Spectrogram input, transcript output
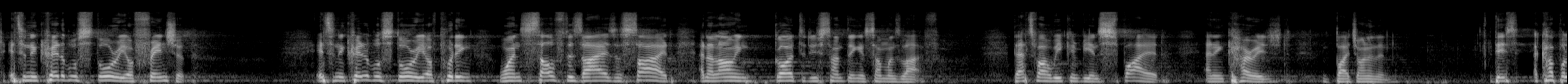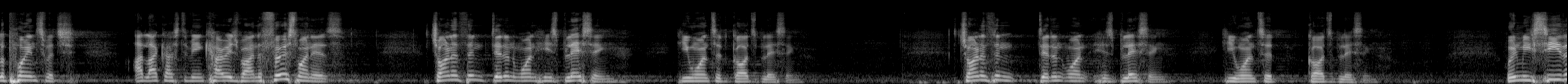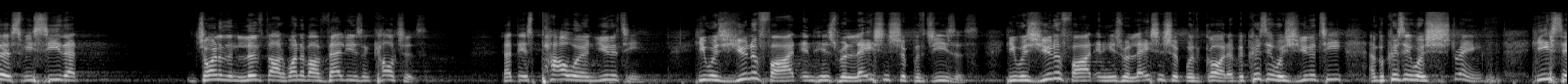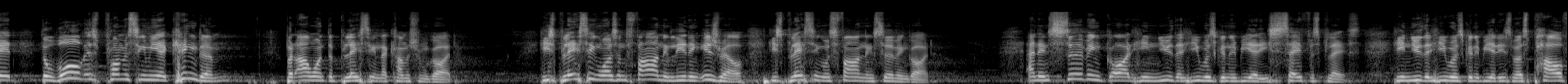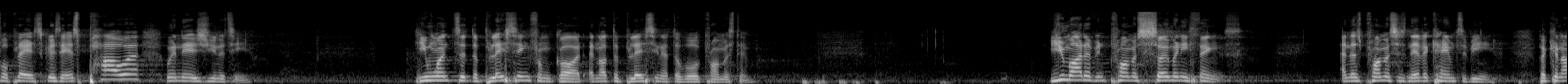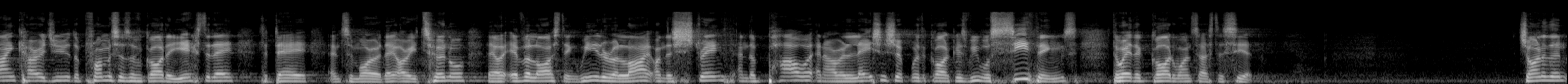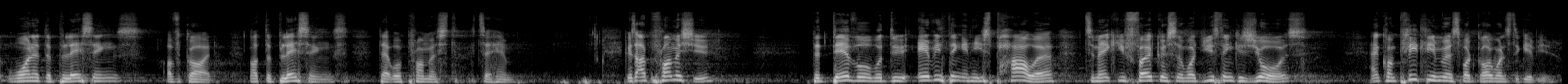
It's an incredible story of friendship. It's an incredible story of putting one's self desires aside and allowing God to do something in someone's life. That's why we can be inspired and encouraged by Jonathan. There's a couple of points which I'd like us to be encouraged by. And the first one is Jonathan didn't want his blessing, he wanted God's blessing. Jonathan didn't want his blessing, he wanted God's blessing. When we see this, we see that Jonathan lived out one of our values and cultures that there's power and unity. He was unified in his relationship with Jesus. He was unified in his relationship with God. And because there was unity and because there was strength, he said, The world is promising me a kingdom, but I want the blessing that comes from God. His blessing wasn't found in leading Israel, his blessing was found in serving God. And in serving God, he knew that he was going to be at his safest place. He knew that he was going to be at his most powerful place because there's power when there's unity. He wanted the blessing from God and not the blessing that the world promised him. You might have been promised so many things, and those promises never came to be. But can I encourage you? The promises of God are yesterday, today, and tomorrow. They are eternal, they are everlasting. We need to rely on the strength and the power and our relationship with God because we will see things the way that God wants us to see it. Jonathan wanted the blessings of God, not the blessings that were promised to him. Because I promise you, the devil will do everything in his power to make you focus on what you think is yours and completely miss what God wants to give you.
